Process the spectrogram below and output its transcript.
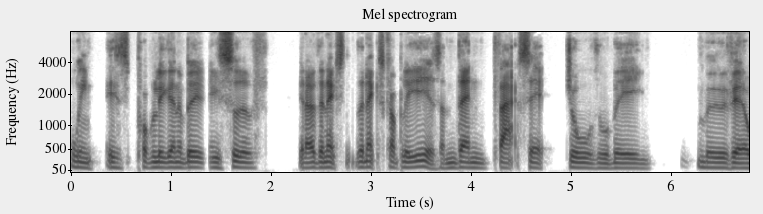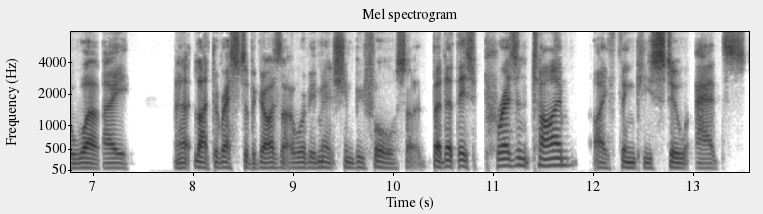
point is probably going to be sort of you know, the next the next couple of years, and then that's it. Jules will be moving away, uh, like the rest of the guys that I already mentioned before. So, but at this present time, I think he still adds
